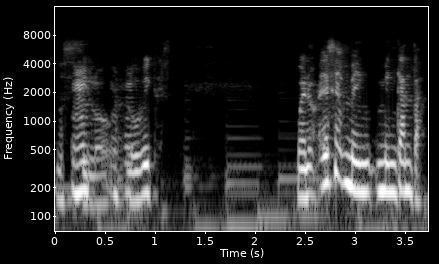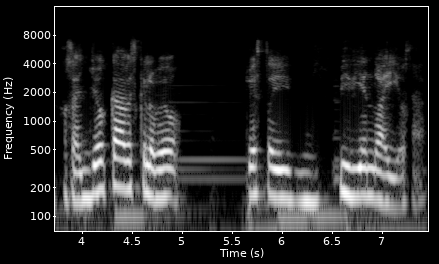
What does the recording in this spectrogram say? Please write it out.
No sé si Mm, lo, ubicas. Bueno, ese me, me encanta. O sea, yo cada vez que lo veo, yo estoy viviendo ahí, o sea,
